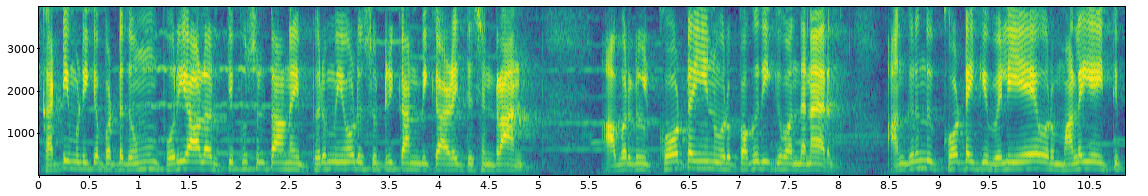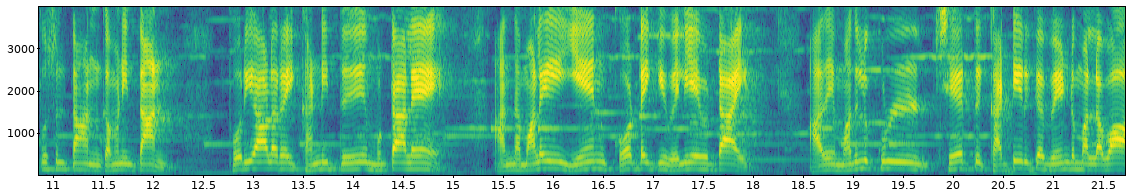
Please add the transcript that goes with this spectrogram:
கட்டி முடிக்கப்பட்டதும் பொறியாளர் திப்பு சுல்தானை பெருமையோடு சுற்றி காண்பிக்க அழைத்து சென்றான். அவர்கள் கோட்டையின் ஒரு பகுதிக்கு வந்தனர். அங்கிருந்து கோட்டைக்கு வெளியே ஒரு மலையை திப்பு சுல்தான் கவனித்தான். பொறியாளரை கண்டித்து முட்டாளே அந்த மலையை ஏன் கோட்டைக்கு வெளியே விட்டாய்? அதை மதிலுக்குள் சேர்த்து கட்டியிருக்க வேண்டுமல்லவா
